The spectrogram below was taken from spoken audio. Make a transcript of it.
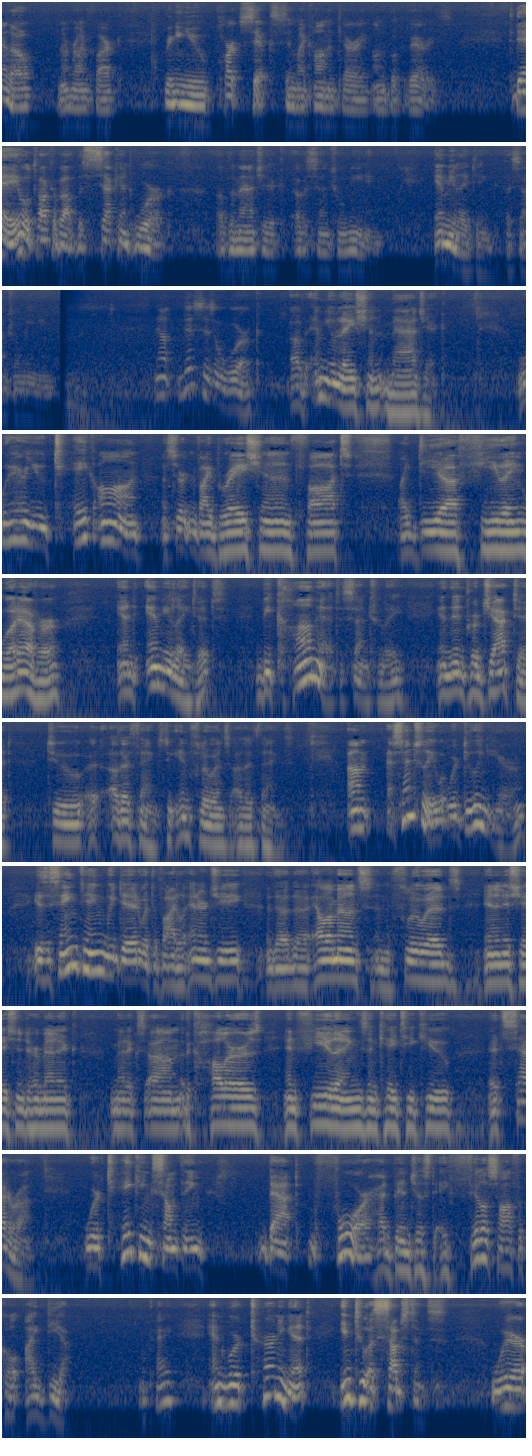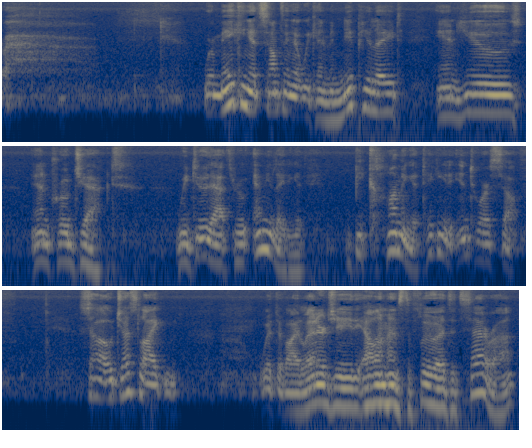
Hello, I'm Rawn Clark, bringing you part six in my commentary on the Book of Aries. Today we'll talk about the second work of the magic of essential meaning, emulating essential meaning. Now, this is a work of emulation magic, where you take on a certain vibration, thought, idea, feeling, whatever, and emulate it, become it essentially, and then project it to uh, other things, to influence other things. Um, essentially, what we're doing here is the same thing we did with the vital energy, the, the elements and the fluids in initiation to Hermetic, Hermetics, um, the colors and feelings and KTQ, etc. We're taking something that before had been just a philosophical idea, okay? And we're turning it into a substance. We're, we're making it something that we can manipulate and use and project. We do that through emulating it, becoming it, taking it into ourself. So just like with the vital energy, the elements, the fluids, etc.,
